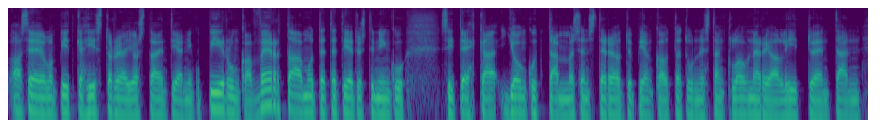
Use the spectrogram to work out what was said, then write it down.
asia, jolla on pitkä historia, josta en tiedä niin kuin piirunkaan vertaa, mutta että tietysti niin kuin sitten ehkä jonkun tämmöisen stereotypian kautta tunnistan klowneriaan liittyen tämän äh,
